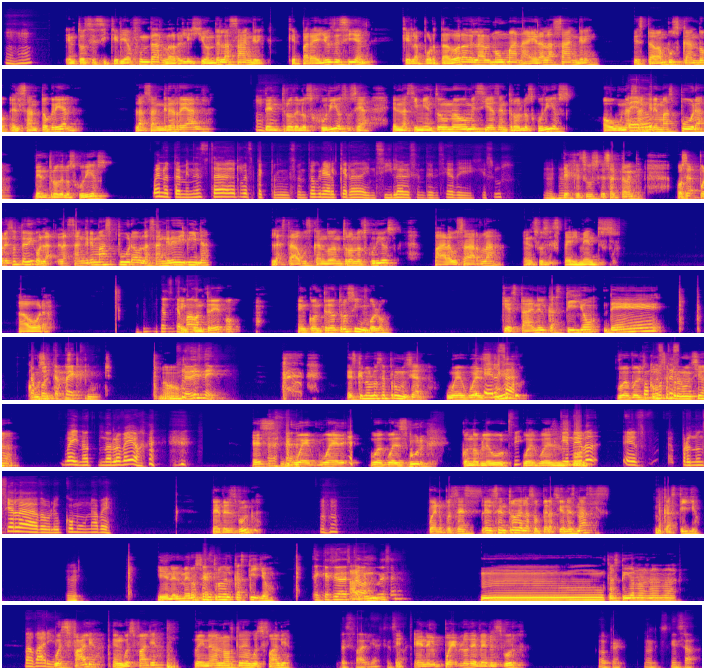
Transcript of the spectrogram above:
Ujú. Entonces, si querían fundar la religión de la sangre, que para ellos decían que la portadora del alma humana era la sangre, estaban buscando el Santo Grial, la sangre real dentro de los judíos, o sea, el nacimiento de un nuevo Mesías dentro de los judíos, o una Pero- sangre más pura dentro de los judíos. Bueno, también está respecto al Santo Grial, que era en sí la descendencia de Jesús. De Jesús, exactamente. O sea, por eso te digo, la, la sangre más pura o la sangre divina la estaba buscando dentro de los judíos para usarla en sus experimentos. Ahora, encontré, encontré otro símbolo que está en el castillo de... ¿Cómo se llama Chapultepec. este? No, De Disney. es que no lo sé pronunciar. ¿Cómo ¿Cómo se pronuncia? Güey, no, no lo veo. Es Huehuelsburg con W. Sí. Tiene do- es, pronuncia la W como una B. Bebelsburg. Bueno, pues es el centro de las operaciones nazis, el castillo. Mm. Y en el mero centro del castillo, ¿En qué ciudad estaba? Un- ¿Ese? mm, castillo, no, no, no, Bavaria. Westfalia, en Westfalia, reina al norte de Westfalia, Westfalia. ¿Quién en, sabe? en el pueblo de Bebelsburg, Ok. No, pues, ¿Quién sabe?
